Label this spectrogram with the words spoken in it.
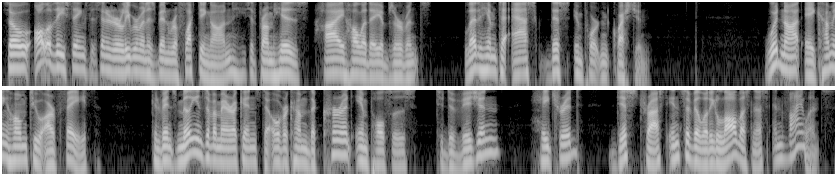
So, all of these things that Senator Lieberman has been reflecting on, he said from his high holiday observance, led him to ask this important question Would not a coming home to our faith convince millions of Americans to overcome the current impulses to division, hatred, distrust, incivility, lawlessness, and violence?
